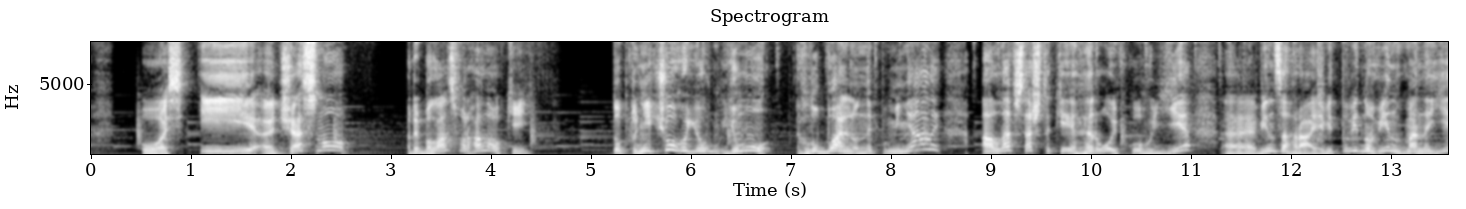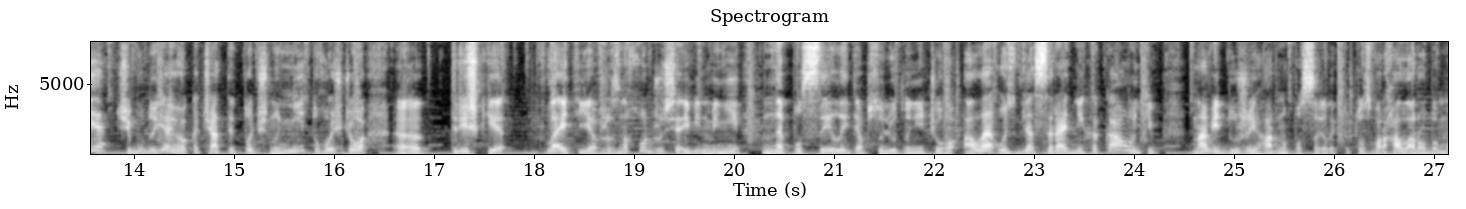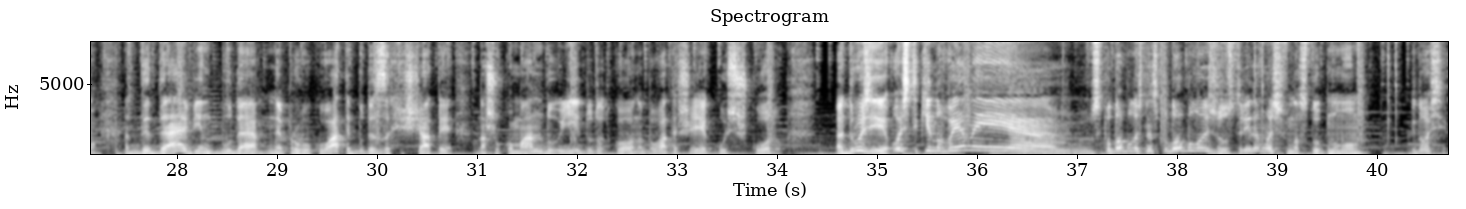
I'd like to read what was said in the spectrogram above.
Ось. І чесно, ребаланс Варгала окей. Тобто нічого йому глобально не поміняли, але все ж таки герой, в кого є, е, він заграє. Відповідно, він в мене є. Чи буду я його качати точно ні, того що е, трішки. В лейті я вже знаходжуся, і він мені не посилить абсолютно нічого. Але ось для середніх аккаунтів навіть дуже й гарно посилить. Тобто з Варгала робимо ДД, він буде не провокувати, буде захищати нашу команду і додатково набивати ще якусь шкоду. Е, Друзі, ось такі новини. Е, Сподобалось, не сподобалось. Зустрінемось в наступному відосі.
